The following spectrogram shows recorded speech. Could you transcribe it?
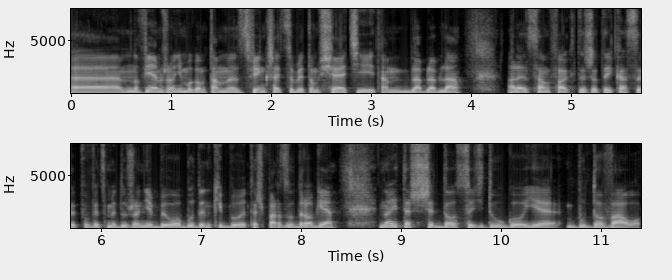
E, no wiem, że oni mogą tam zwiększać sobie tą sieć i tam bla bla bla, ale sam fakt, że tej kasy powiedzmy dużo nie było, budynki były też bardzo drogie, no i też się dosyć długo je budowało.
